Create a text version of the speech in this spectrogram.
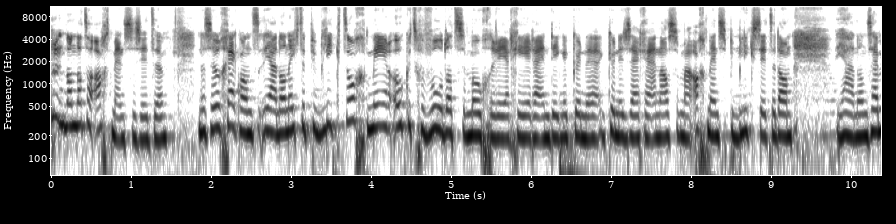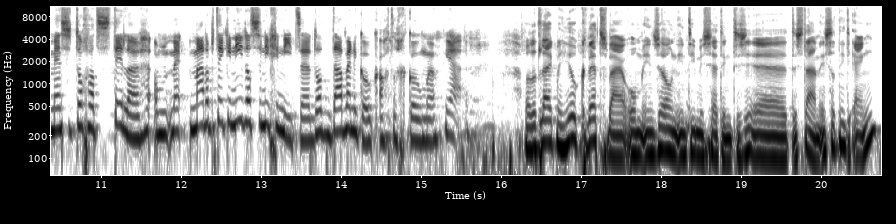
dan dat er acht mensen zitten. En dat is heel gek, want ja, dan heeft het publiek toch meer ook het gevoel dat ze mogen reageren en dingen kunnen, kunnen zeggen. En als er maar acht mensen publiek zitten, dan, ja, dan zijn mensen toch wat stiller. Maar dat betekent niet dat ze niet genieten. Dat, daar ben ik ook achter gekomen. Ja. Want het lijkt me heel kwetsbaar om in zo'n intieme setting te, eh, te staan. Is dat niet eng?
